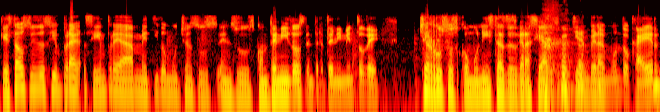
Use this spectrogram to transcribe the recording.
que Estados Unidos siempre, siempre ha metido mucho en sus, en sus contenidos de entretenimiento de che rusos comunistas desgraciados que quieren ver al mundo caer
